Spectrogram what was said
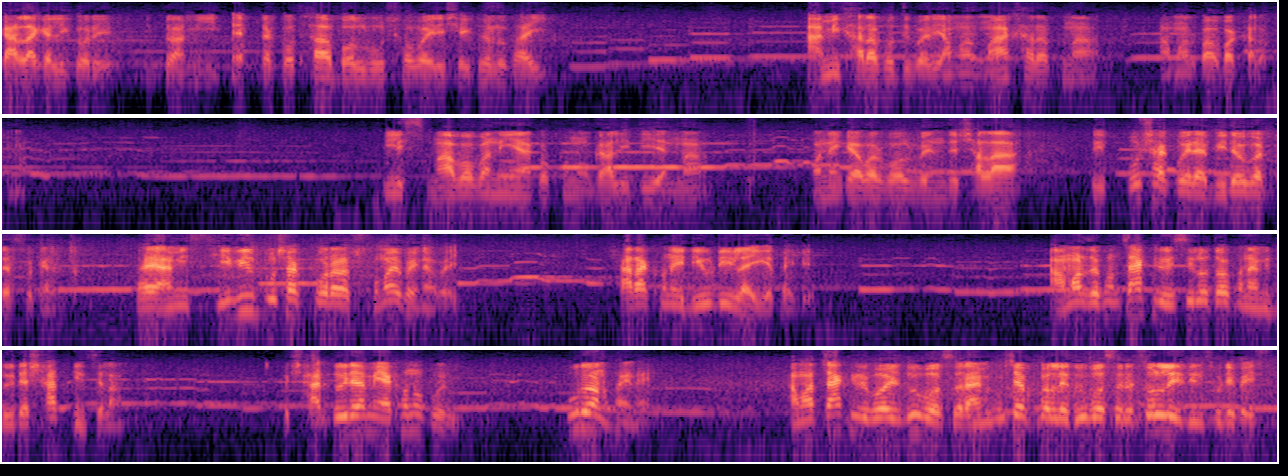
গালাগালি করে। কিন্তু আমি একটা কথা বলব সবাই সেটা হলো ভাই, আমি খারাপ হতে পারি। আমার মা খারাপ না, আমার বাবা খারাপ না। প্লিজ মা বাবা নিয়ে কখনো গালি দিয়েন না। অনেকে আবার বলবেন যে, শালা, তুই পোশাক পরে ভিডিও করতেছো কেন? ভাই, আমি সিভিল পোশাক পরার সময় পাই না ভাই। সারাক্ষণ ডিউটি লাগে থাকে। আমার যখন চাকরি হয়েছিল তখন আমি দুইটা শার্ট কিনছিলাম। ওই শার্ট দুইটা আমি এখনও পরি। পুরান হয় নাই। আমার চাকরির বয়স দু বছর, আমি হিসাব করলে দু বছরে চল্লিশ দিন ছুটি পাইছি।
